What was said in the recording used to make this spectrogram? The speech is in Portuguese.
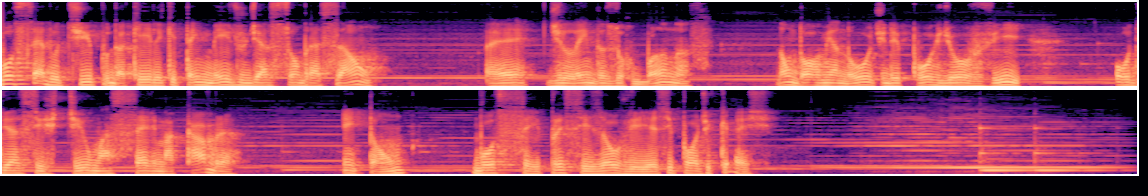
Você é do tipo daquele que tem medo de assombração? É, de lendas urbanas? Não dorme à noite depois de ouvir ou de assistir uma série macabra? Então, você precisa ouvir esse podcast.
